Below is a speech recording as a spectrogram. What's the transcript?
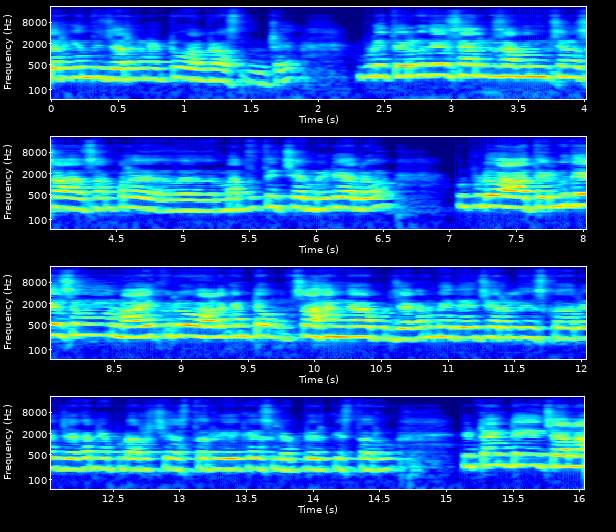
జరిగింది జరిగినట్టు వాళ్ళు రాస్తుంటే ఇప్పుడు ఈ తెలుగుదేశానికి సంబంధించిన సంప్ర మద్దతు ఇచ్చే మీడియాలో ఇప్పుడు ఆ తెలుగుదేశం నాయకులు వాళ్ళకంటే ఉత్సాహంగా ఇప్పుడు జగన్ మీద ఏ చర్యలు తీసుకోవాలి? జగన్ ఎప్పుడు అరెస్ట్ చేస్తారు? ఏ కేసులు ఎప్పుడు ఇరికిస్తారు? ఇట్లాంటి చాలా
